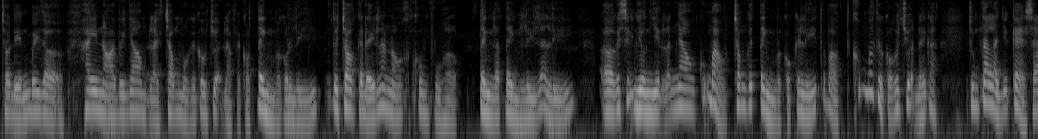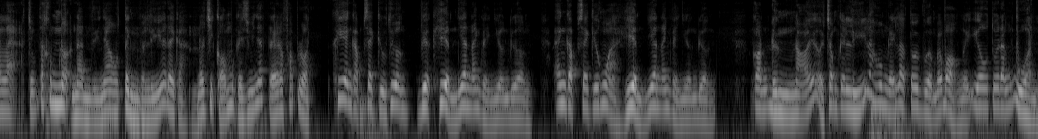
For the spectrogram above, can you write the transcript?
cho đến bây giờ hay nói với nhau là trong một cái câu chuyện là phải có tình và có lý. Tôi cho cái đấy là nó không phù hợp. Tình là tình lý là lý ờ, cái sự nhường nhịn lẫn nhau cũng bảo trong cái tình và có cái lý tôi bảo không bao giờ có cái chuyện đấy cả. Chúng ta là những kẻ xa lạ chúng ta không nợ nần gì nhau tình và lý ở đây cả. Nó chỉ có một cái duy nhất đấy là pháp luật. Khi anh gặp xe cứu thương việc hiển nhiên anh phải nhường đường. Anh gặp xe cứu hỏa hiển nhiên anh phải nhường đường. Còn đừng nói ở trong cái lý là hôm đấy là tôi vừa mới bỏ người yêu tôi đang buồn.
